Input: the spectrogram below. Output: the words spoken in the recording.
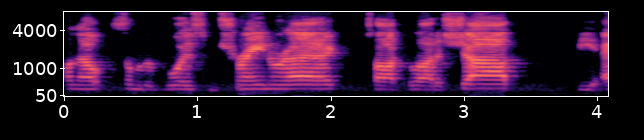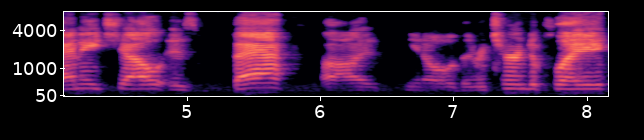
Hung out with some of the boys from Trainwreck. Talked a lot of shop. The NHL is back. Uh, you know, the return to play.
